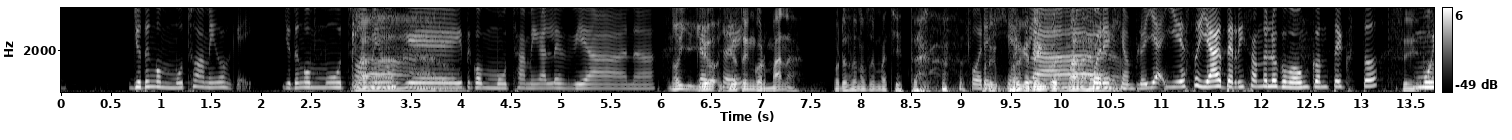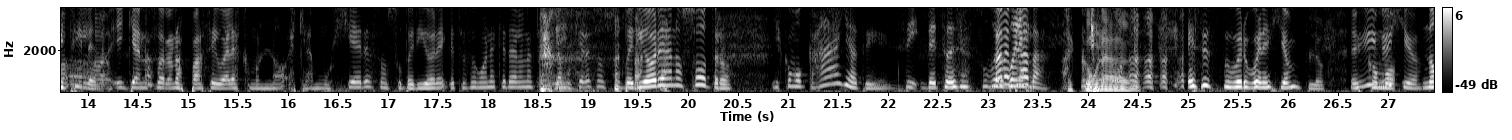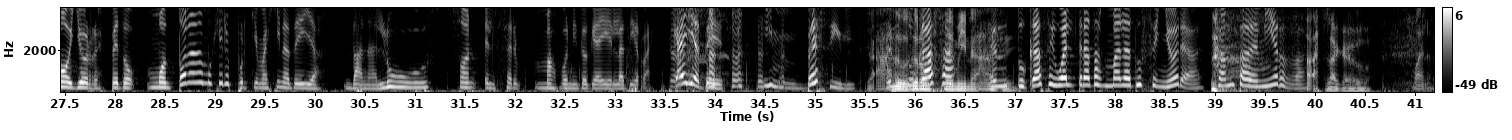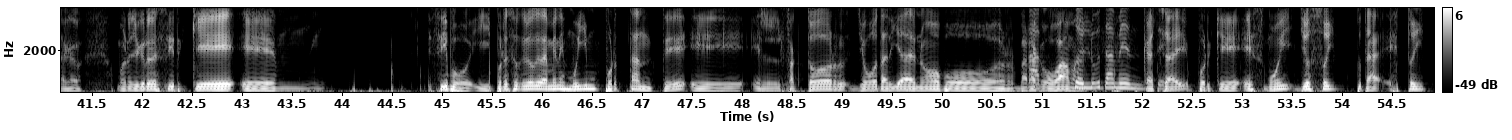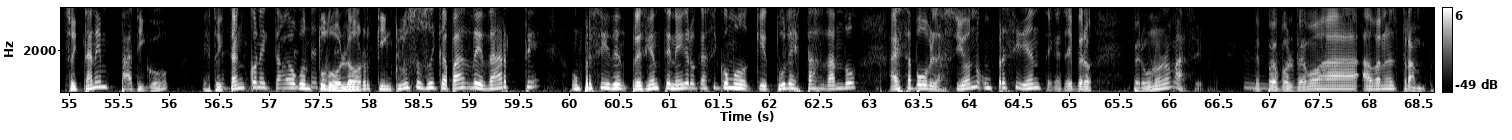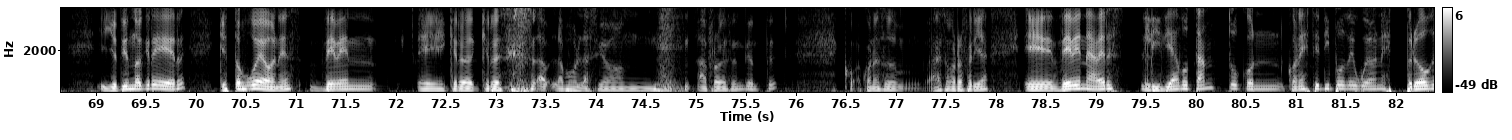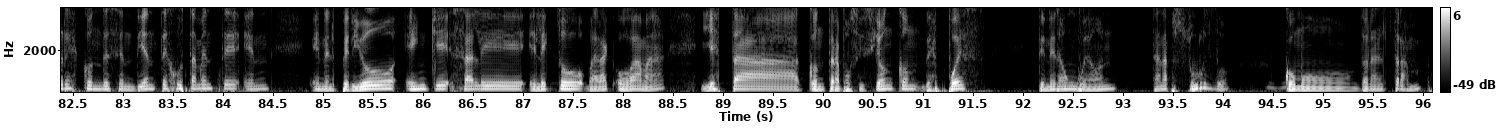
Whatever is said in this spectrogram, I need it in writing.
yo tengo muchos amigos gay. Yo tengo muchos amigos gay, tengo muchas amigas lesbianas. No, yo, yo- yo tengo hermanas Por eso no soy machista. Por Porque- ejemplo. porque tengo hermanas. Por ejemplo, ya, y eso ya aterrizándolo como a un contexto Sí. muy Ah, chileno. Y que a nosotros nos pasa igual, es como, no, es que las mujeres son superiores, que estos son buenos que te hablan así, las mujeres son superiores a nosotros. Y es como, cállate. Sí, de hecho ese es súper buen, plata. Es como una... ese es súper buen ejemplo. es Sí, como, no, yo respeto un montón a las mujeres porque imagínate, ellas dan a luz, son el ser más bonito que hay en la tierra. ¡Cállate! ¡Imbécil! Ya, en, tu casa, en tu casa igual tratas mal a tu señora. Chanta de mierda. la cagó. Bueno, La cagó. Bueno, yo quiero decir que... eh, sí, po, y por eso creo que también es muy importante eh, el factor yo votaría de nuevo por Barack Obama. absolutamente. ¿Cachai? Porque es muy. Yo soy. Puta, estoy, soy tan empático, estoy tan conectado con tu dolor, que incluso soy capaz de darte un presiden- presidente negro casi como que tú le estás dando a esa población un presidente, ¿cachai? Pero, pero uno no más. sí, po. Mm. Después volvemos a, a Donald Trump. Y yo tiendo a creer que estos hueones deben. eh, quiero, quiero decir la, la población afrodescendiente, con eso, a eso me refería, eh, deben haber lidiado tanto con, con este tipo de hueones progres condescendientes justamente en, en el periodo en que sale electo Barack Obama y esta contraposición con después tener a un hueón tan absurdo como Donald Trump.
